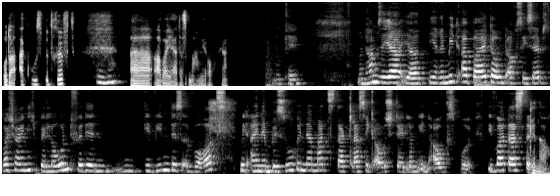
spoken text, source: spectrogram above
oder Akkus betrifft. Mhm. Äh, aber ja, das machen wir auch, ja. Okay. Nun haben Sie ja, ja Ihre Mitarbeiter und auch Sie selbst wahrscheinlich belohnt für den Gewinn des Awards mit einem Besuch in der Mazda Klassik Ausstellung in Augsburg. Wie war das denn? Genau.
